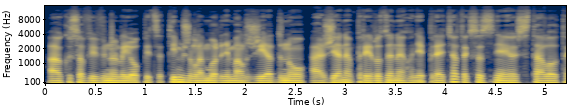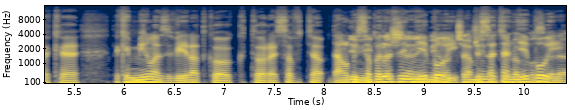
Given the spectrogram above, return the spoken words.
a ako sa vyvinuli opice. Tým, že lemur nemal žiadnu a žiadneho prirodzeného nepriateľa, tak sa z neho stalo také, také milé zvieratko, ktoré sa, ťa, dalo by sa povedať, že nebojí, že sa ťa nebojí. pozerá,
